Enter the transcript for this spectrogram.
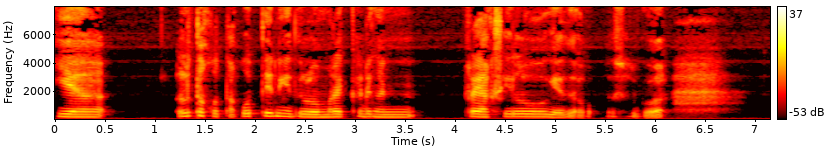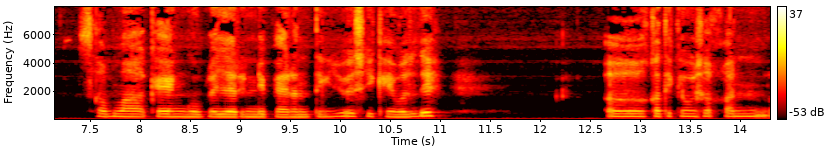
ya lu takut takutin gitu loh mereka dengan reaksi lu gitu. Maksud gue sama kayak yang gue pelajarin di parenting juga sih. Kayak maksudnya uh, ketika misalkan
